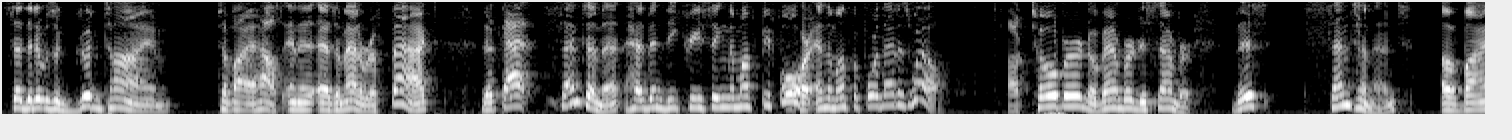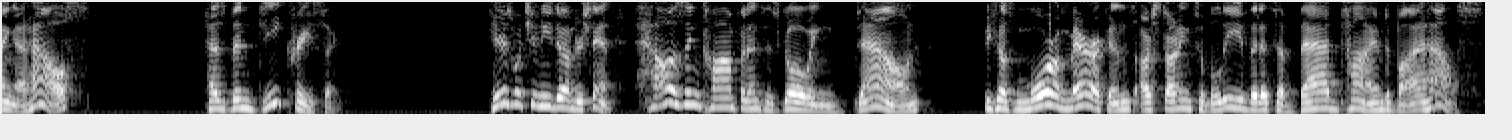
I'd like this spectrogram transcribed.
said that it was a good time to buy a house. And as a matter of fact, that that sentiment had been decreasing the month before and the month before that as well. October, November, December. This sentiment of buying a house has been decreasing. Here's what you need to understand housing confidence is going down because more Americans are starting to believe that it's a bad time to buy a house.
